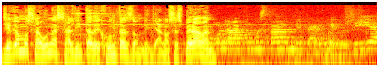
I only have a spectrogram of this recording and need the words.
llegamos a una salita de juntas donde ya nos esperaban. Hola, ¿cómo están? ¿Qué tal? Buenos días.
